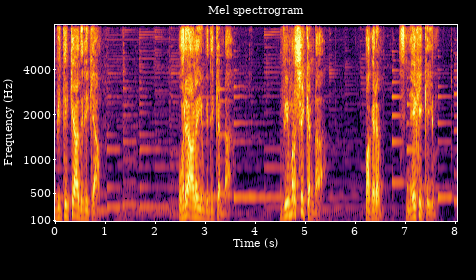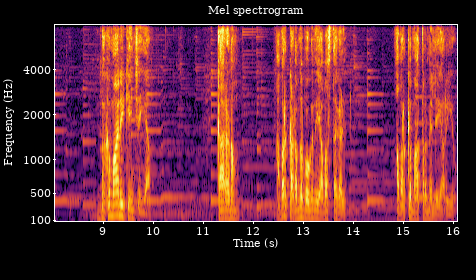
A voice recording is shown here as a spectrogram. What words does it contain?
വിധിക്കാതിരിക്കാം. ഒരാളെയും വിധിക്കണ്ട. വിമർശിക്കണ്ട. പകരം സ്നേഹിക്കുകയും ബഹുമാനിക്കുകയും ചെയ്യാം. കാരണം അവർ കടന്നു പോകുന്ന ഈ അവസ്ഥകൾ അവർക്ക് മാത്രമല്ലേ അറിയൂ.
